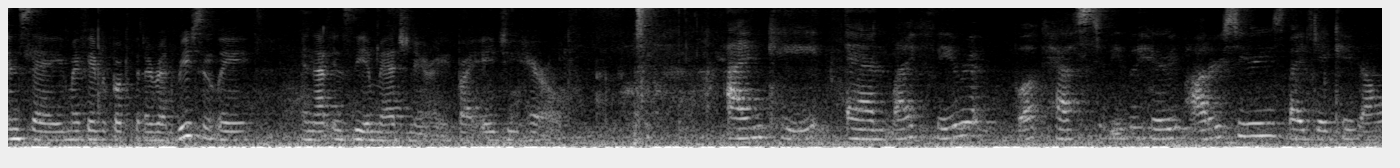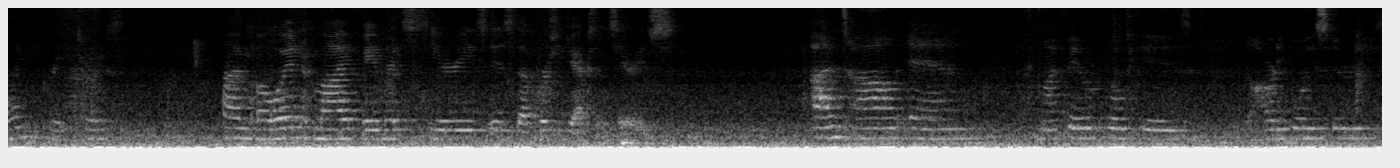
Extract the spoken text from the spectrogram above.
and say my favorite book that I read recently, and that is The Imaginary by A.G. Harrold. I'm Kate, and my favorite book has to be the Harry Potter series by J.K. Rowling. Great choice. I'm Owen. My favorite series is the Percy Jackson series. I'm Tom, and my favorite book is the Hardy Boys series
